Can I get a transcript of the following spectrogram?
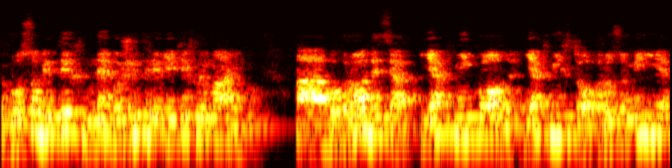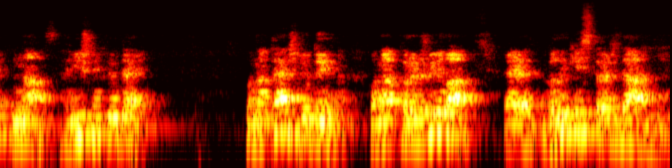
в особі тих небожителів, яких ми маємо. А Богородиця, як ніколи, як ніхто, розуміє нас, грішних людей. Вона теж людина, вона пережила е, великі страждання,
